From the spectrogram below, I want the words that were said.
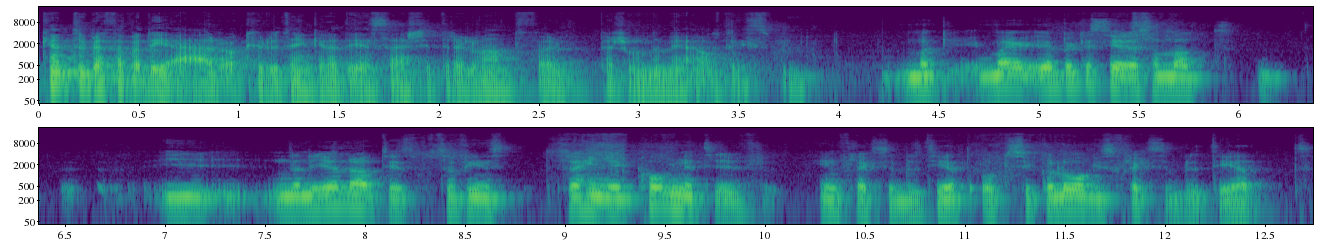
Kan du berätta vad det är och hur du tänker att det är särskilt relevant för personer med autism? Man, man, jag brukar se det som att i, när det gäller autism så, finns, så hänger kognitiv inflexibilitet och psykologisk flexibilitet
